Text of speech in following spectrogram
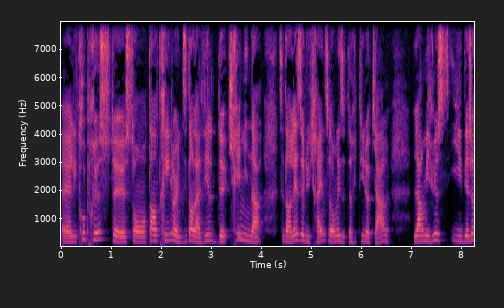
Euh, les troupes russes euh, sont entrées lundi dans la ville de Kremina, c'est dans l'est de l'Ukraine selon les autorités locales. L'armée russe y est déjà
